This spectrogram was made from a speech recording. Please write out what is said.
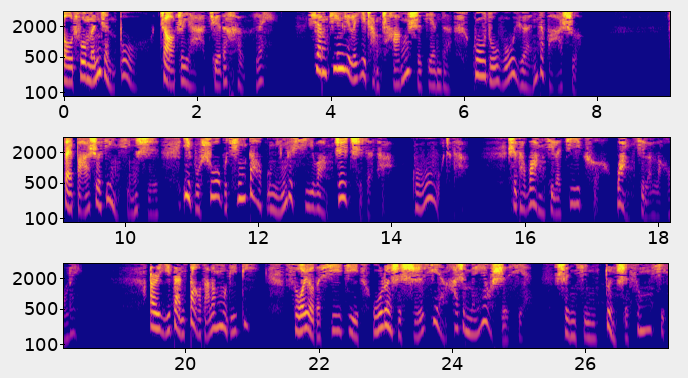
走出门诊部，赵之雅觉得很累，像经历了一场长时间的孤独无援的跋涉。在跋涉进行时，一股说不清道不明的希望支持着他，鼓舞着他，使他忘记了饥渴，忘记了劳累。而一旦到达了目的地，所有的希冀，无论是实现还是没有实现，身心顿时松懈，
